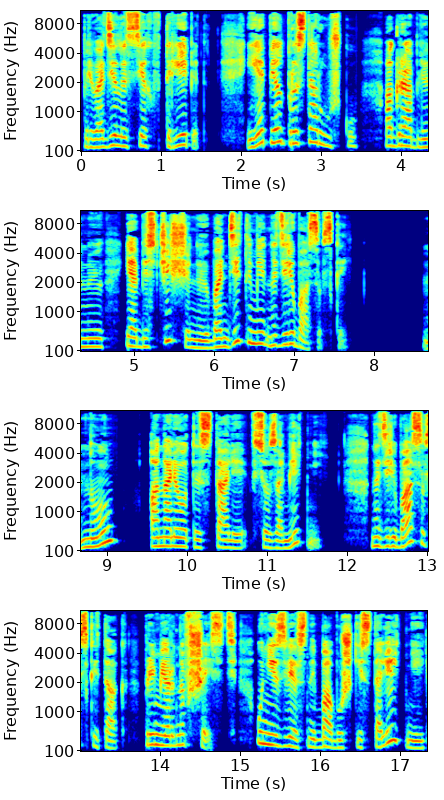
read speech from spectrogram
приводило всех в трепет, я пел про старушку, ограбленную и обесчищенную бандитами на Дерибасовской. Ну, а налеты стали все заметней. На Дерибасовской так, примерно в шесть, у неизвестной бабушки столетней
